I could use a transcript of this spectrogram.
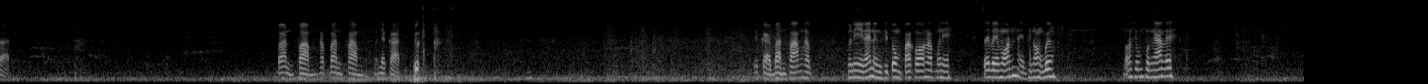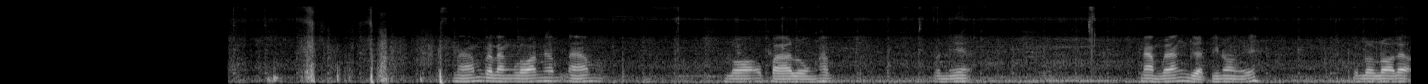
กาศบ้านฟาร์มครับบ้านฟาร์มบรรยากาศบรรยากาศบ้านฟาร์มครับวันนี้นะหนึ่งที่ต้มปลาคอครับวันนี้ใส่ใบมอนให้พี่น้องเบิ่งรอชมผลงานเลยน้ำกำลังร้อนครับน้ำรอเอาปลาลงครับ วันนี้น้ำกำลังเดือดพี่น้องเอ้ยเป็นรอรอแล้ว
